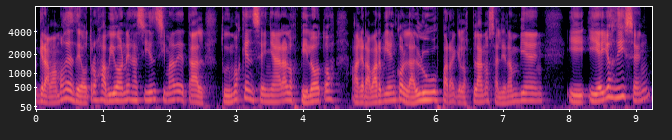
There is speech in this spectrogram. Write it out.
grabamos desde otros aviones así encima de tal. Tuvimos que enseñar a los pilotos a grabar bien con la luz para que los planos salieran bien. Y, y ellos dicen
